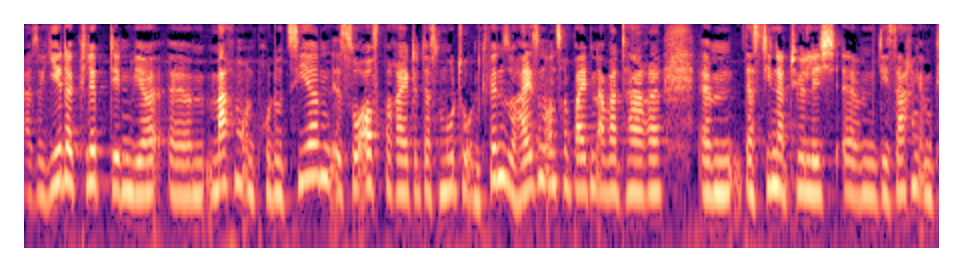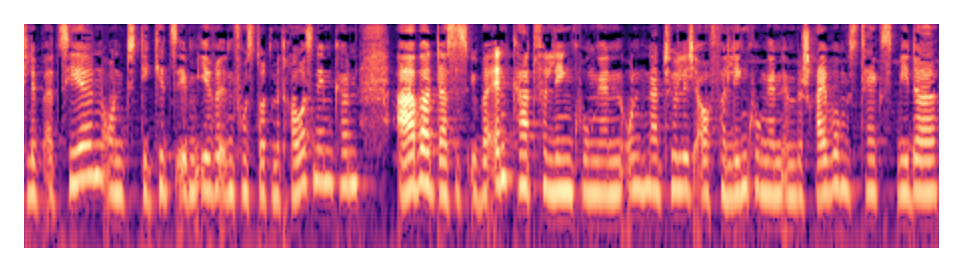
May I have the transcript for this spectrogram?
Also jeder Clip, den wir ähm, machen und produzieren, ist so aufbereitet, dass Moto und Quinn, so heißen unsere beiden Avatare, ähm, dass die natürlich ähm, die Sachen im Clip erzählen und die Kids eben ihre Infos dort mit rausnehmen können. Aber dass es über Endcard-Verlinkungen und natürlich auch Verlinkungen im Beschreibungstext wieder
